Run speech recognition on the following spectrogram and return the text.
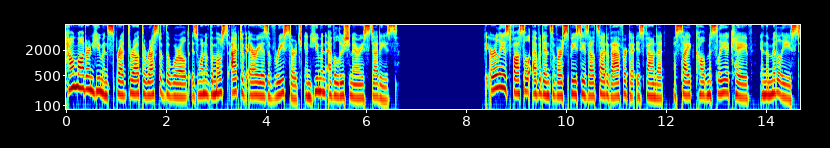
How modern humans spread throughout the rest of the world is one of the most active areas of research in human evolutionary studies. The earliest fossil evidence of our species outside of Africa is found at a site called Misliya Cave in the Middle East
